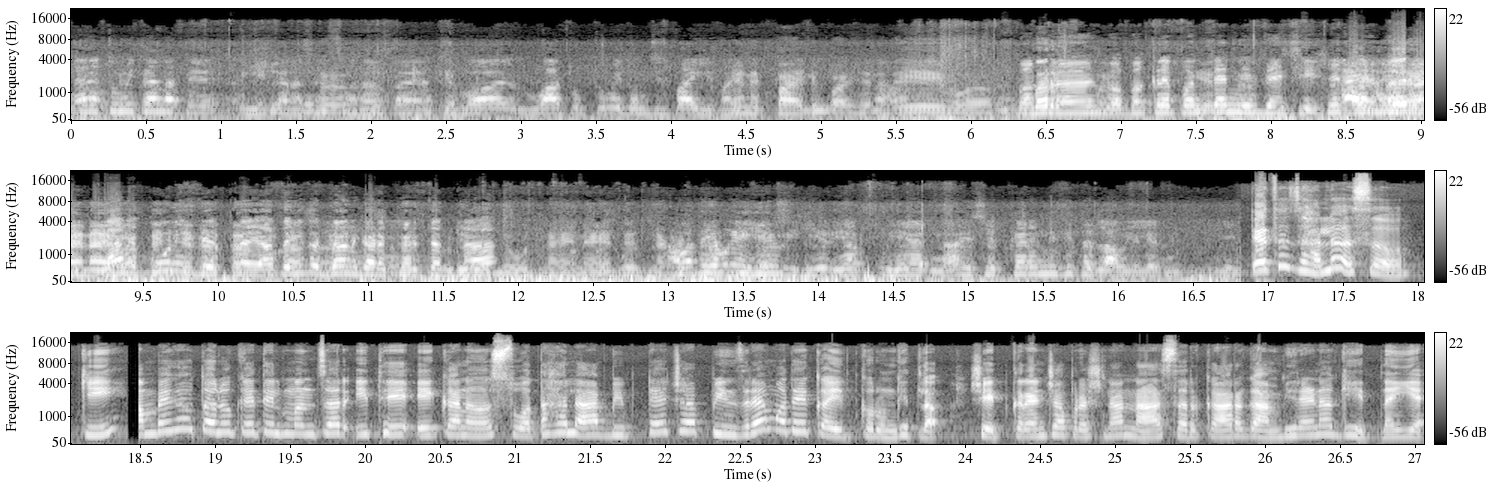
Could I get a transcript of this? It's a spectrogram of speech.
नाही नाही तुम्ही त्यांना ते हे करा साहेब. मला काय ते बुवा वाहतूक तुम्ही तुमचीच पाहिली नाही, पाहिजे. नाही, पाहिली पाहिजे ना. हे बकरं बकरे पण त्यांनीच द्यायची. शेतकरी- नाही, नाही, नाही, नाही, पण कोणी देत नाही. आता इथं दणगाड फिरतात ना. न्यूज नाही नाही अहो, त्यांच्याकडे ते हे बघा, हे हे- हे- हे आहेत ना हे शेतकऱ्यांनी तिथं लावलेले आहेत. त्याचं झालं असं की आंबेगाव तालुक्यातील मंचर इथे एकानं स्वतःला बिबट्याच्या पिंजऱ्यामध्ये कैद करून घेतलं. शेतकऱ्यांच्या प्रश्नांना सरकार गांभीर्यानं घेत नाहीये.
